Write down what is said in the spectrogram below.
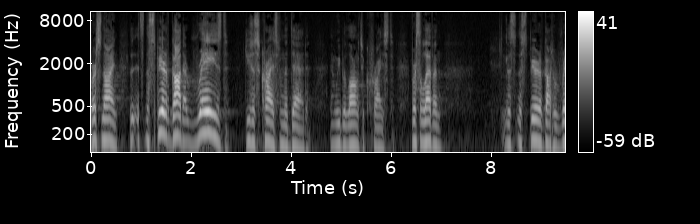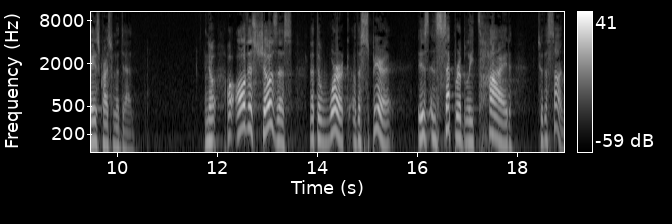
Verse 9, it's the Spirit of God that raised Jesus Christ from the dead, and we belong to Christ. Verse 11, this, the Spirit of God who raised Christ from the dead. You know, all this shows us that the work of the Spirit is inseparably tied to the Son.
